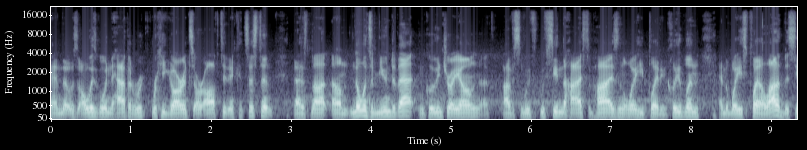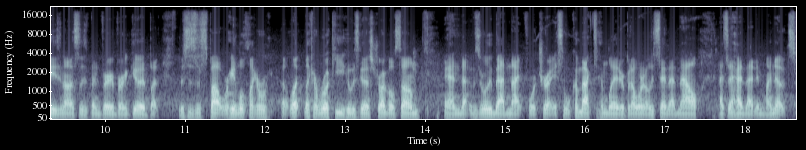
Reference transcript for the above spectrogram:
and that was always going to happen. rookie guards are often inconsistent. That is not um, no one's immune to that, including Trae Young. Obviously, we've, we've seen the highest of highs in the way he played in Cleveland, and the way he's played a lot of this season. Honestly, has been very very good. But this is a spot where he looked like a like a rookie who was going to struggle some and it was a really bad night for Trae. So we'll come back to him later, but I want to really say that now as I had that in my notes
